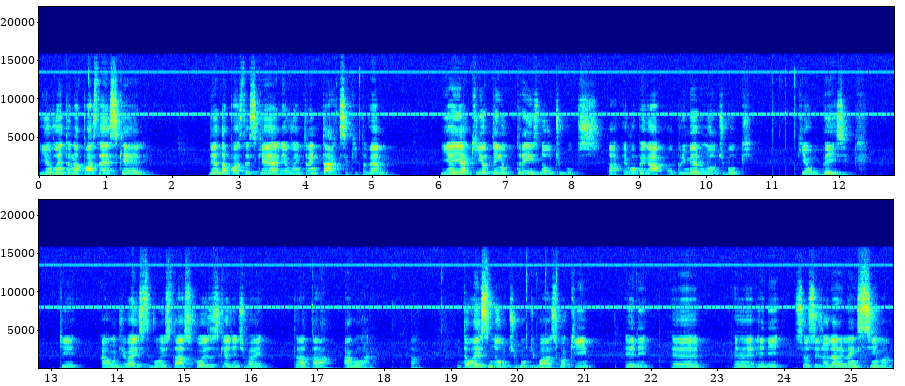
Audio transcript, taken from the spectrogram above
E eu vou entrar na pasta SQL. Dentro da pasta SQL eu vou entrar em táxi aqui, tá vendo? E aí aqui eu tenho três notebooks, tá? Eu vou pegar o primeiro notebook, que é o Basic, que é onde vai, vão estar as coisas que a gente vai tratar agora, tá? Então esse notebook básico aqui, ele, é, é, ele, se vocês olharem lá em cima,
